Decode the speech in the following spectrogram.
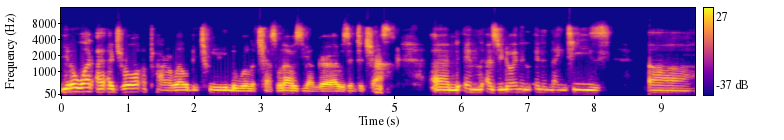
you know what? I, I, draw a parallel between the world of chess. When I was younger, I was into chess. And in, as you know, in the, in the 90s, uh,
